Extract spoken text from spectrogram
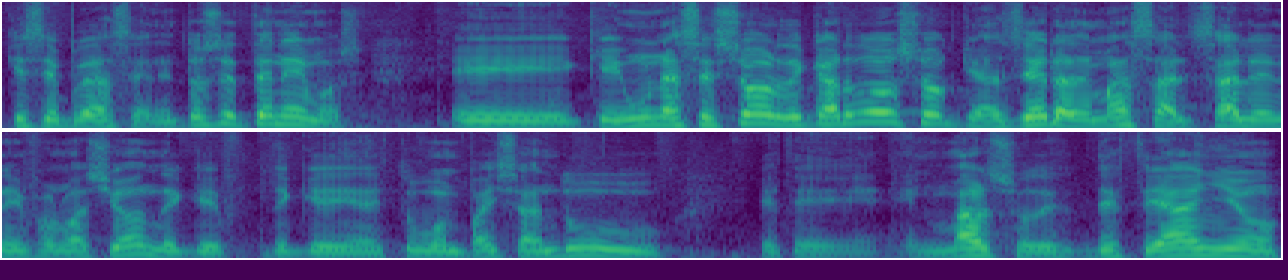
qué se puede hacer. Entonces tenemos eh, que un asesor de Cardoso, que ayer además sale la información de que, de que estuvo en Paysandú este, en marzo de, este año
